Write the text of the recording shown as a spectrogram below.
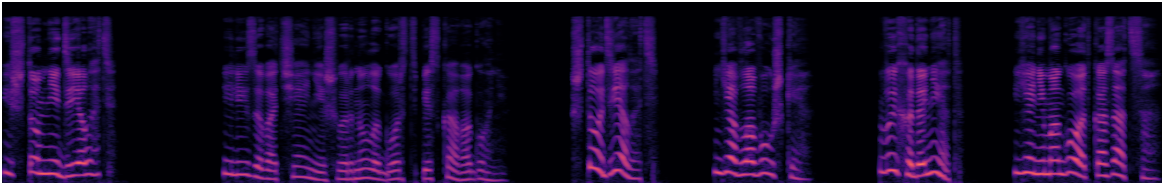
«И что мне делать?» Элиза в отчаянии швырнула горсть песка в огонь. «Что делать? Я в ловушке. Выхода нет. Я не могу отказаться.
